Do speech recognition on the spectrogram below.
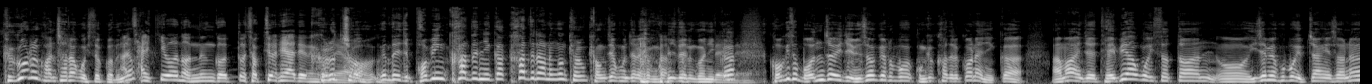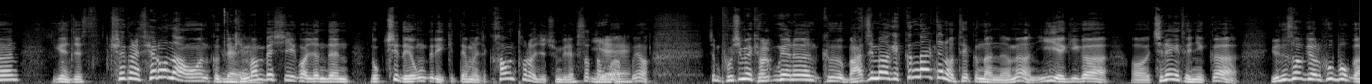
그거를 관찰하고 있었거든요. 아, 잘 끼워 넣는 것도 적절해야 되는 그렇죠. 거네요. 근데 이제 법인 카드니까 카드라는 건 결국 경제 문제랑 연관이 되는 거니까 네네. 거기서 먼저 이제 윤석열 후보가 공격 카드를 꺼내니까 아마 이제 대비하고 있었던 어 이재명 후보 입장에서는 이게 이제 최근에 새로 나온 그 네. 김만배 씨 관련된 녹취 내용들이 있기 때문에 이제 카운터로 이제 준비를 했었던 예. 것 같고요. 좀 보시면 결국에는 그 마지막에 끝날 때는 어떻게 끝났냐면 이 얘기가 어 진행이 되니까 윤석열 후보가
